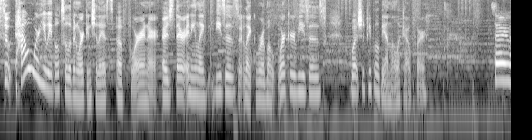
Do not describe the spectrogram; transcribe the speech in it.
So, how were you able to live and work in Chile as a foreigner? Is there any like visas, or, like remote worker visas? What should people be on the lookout for? So,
